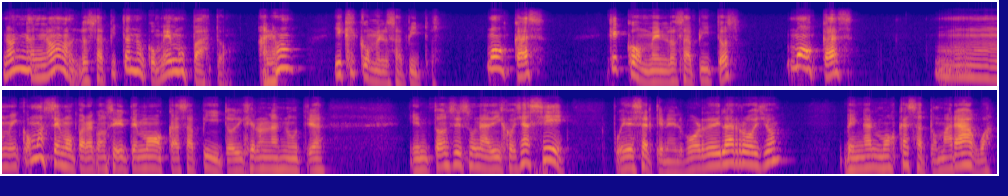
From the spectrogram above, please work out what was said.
No, no, no, los sapitos no comemos pasto. ¿Ah, no? ¿Y qué comen los sapitos? Moscas. ¿Qué comen los sapitos? Moscas. Mm, ¿Y cómo hacemos para conseguirte moscas, sapito? Dijeron las nutrias. Y entonces una dijo, ya sé, puede ser que en el borde del arroyo vengan moscas a tomar agua.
